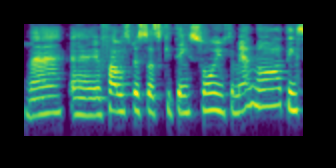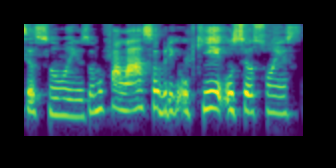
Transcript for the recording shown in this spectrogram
Né? É, eu falo às pessoas que têm sonhos também, anotem seus sonhos, vamos falar sobre o que os seus sonhos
